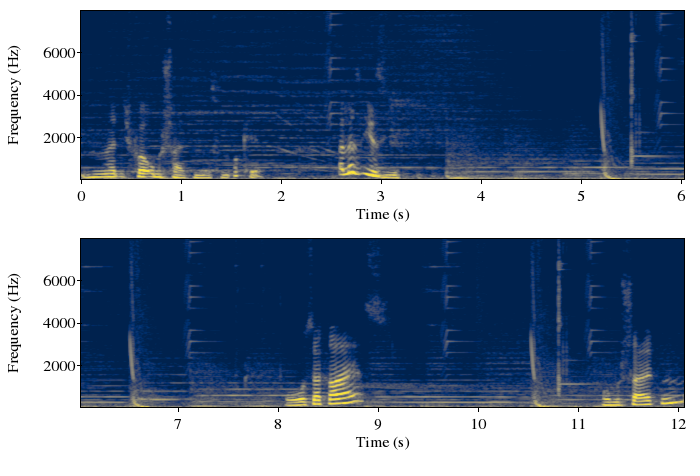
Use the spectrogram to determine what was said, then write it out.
Dann hätte ich vorher umschalten müssen. Okay. Alles easy. Großer Kreis. Umschalten.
